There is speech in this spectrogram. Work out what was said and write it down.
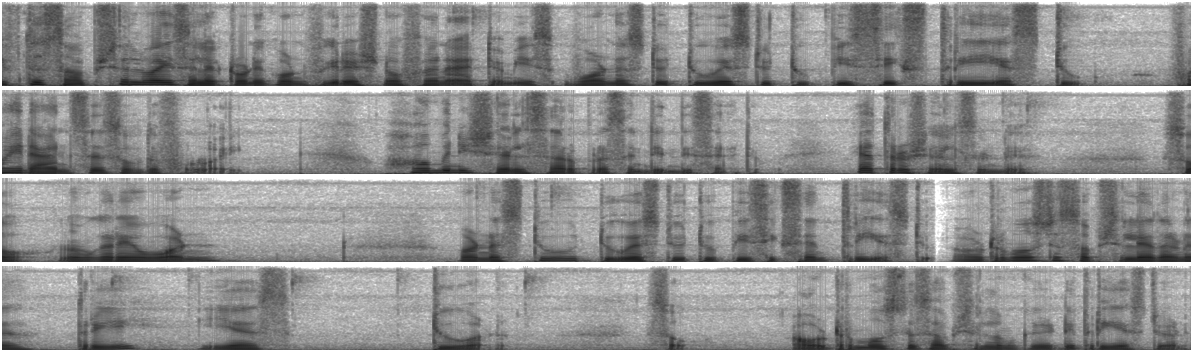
If the subshell wise electronic configuration of an atom is 1s2, 2s2, 2p6, 3s2, find answers of the following. How many shells are present in this atom? എത്ര ഷെൽസ് ഉണ്ട് സോ നമുക്കറിയാം one one s two two s two two p six and three s two outermost subshell ഏതാണ്? ത്രീ എസ് ടു ആണ്. സോ ഔട്ടർ മോസ്റ്റ് സബ്ഷെൽ നമുക്ക് കിട്ടി ത്രീ എസ് ടു ആണ്.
